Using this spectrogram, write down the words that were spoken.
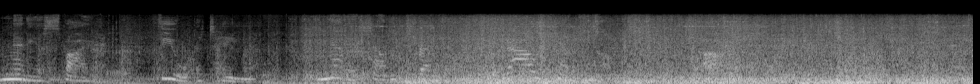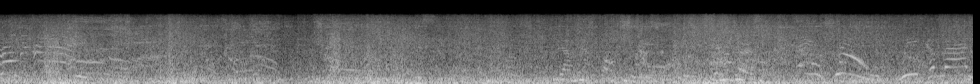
Many aspire, few attain. Never shall we tremble. True! We command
